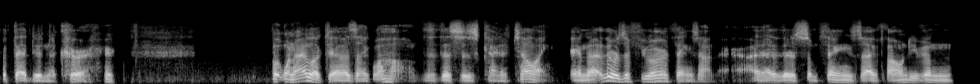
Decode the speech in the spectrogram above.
but that didn't occur. but when I looked at it, I was like, wow, th- this is kind of telling. And uh, there was a few other things on there. Uh, there's some things I found even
